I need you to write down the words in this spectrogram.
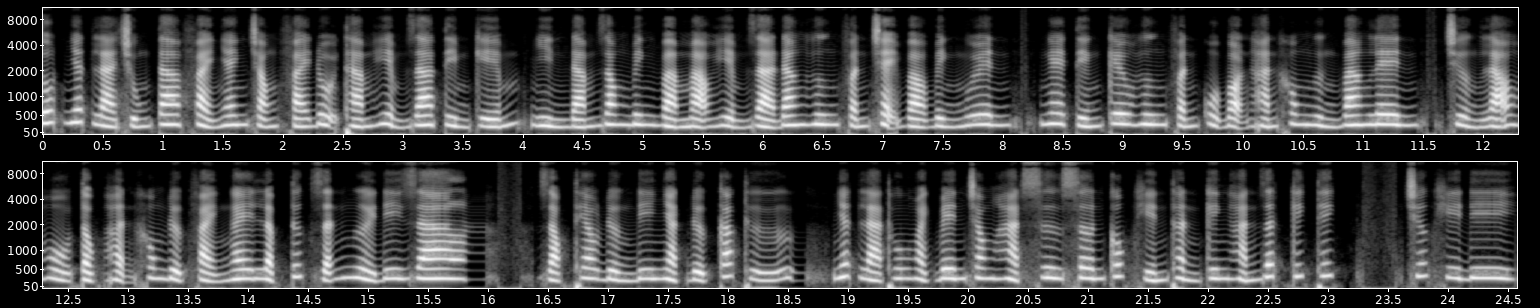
Tốt nhất là chúng ta phải nhanh chóng phái đội thám hiểm ra tìm kiếm. Nhìn đám rong binh và mạo hiểm giả đang hưng phấn chạy vào bình nguyên. Nghe tiếng kêu hưng phấn của bọn hắn không ngừng vang lên. Trưởng lão hồ tộc hận không được phải ngay lập tức dẫn người đi ra. Dọc theo đường đi nhặt được các thứ. Nhất là thu hoạch bên trong hạt sư sơn cốc khiến thần kinh hắn rất kích thích. Trước khi đi,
